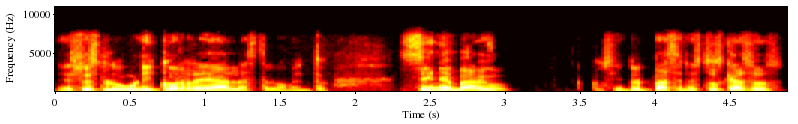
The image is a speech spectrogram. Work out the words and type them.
Eso es lo único real hasta el momento. Sin embargo, como siempre pasa en estos casos,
